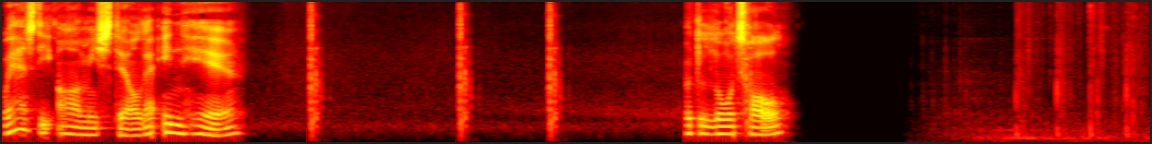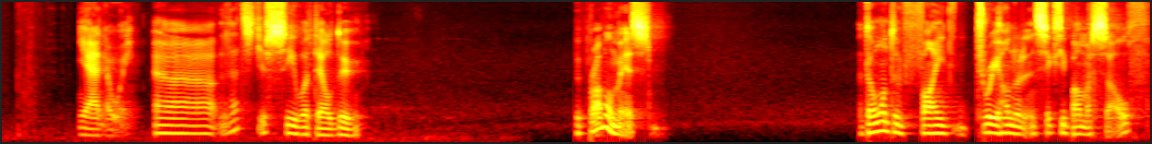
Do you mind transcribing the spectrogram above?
Where's the army still? They're in here. Go to Lord's Hall. Yeah, no way. Uh, let's just see what they'll do. The problem is... I don't want to fight 360 by myself.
